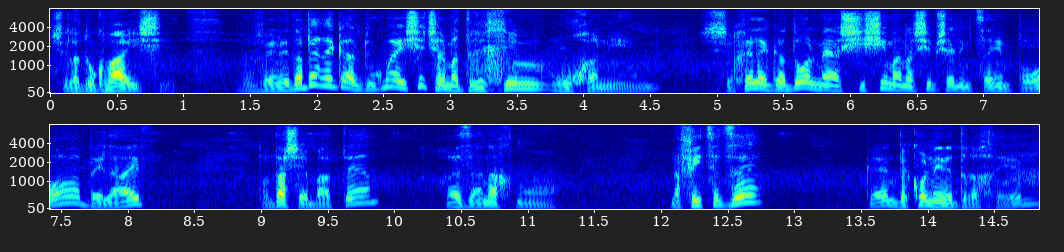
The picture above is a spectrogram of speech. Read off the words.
של הדוגמה האישית, ונדבר רגע על דוגמה אישית של מדריכים רוחניים, שחלק גדול מה-60 אנשים שנמצאים פה בלייב, תודה שבאתם, אחרי זה אנחנו נפיץ את זה, כן, בכל מיני דרכים.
